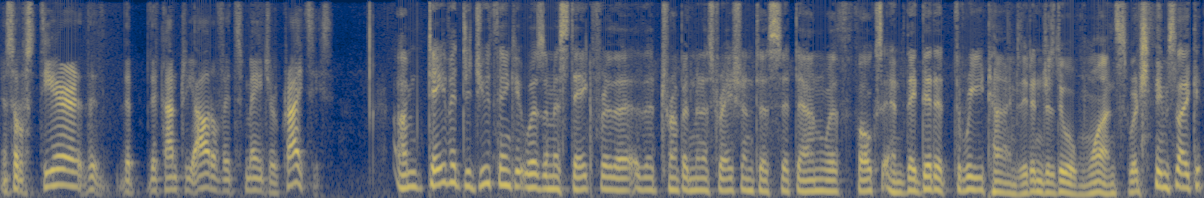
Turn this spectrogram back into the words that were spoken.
and sort of steer the, the, the country out of its major crises. Um, David, did you think it was a mistake for the, the Trump administration to sit down with folks? And they did it three times. They didn't just do it once, which seems like,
